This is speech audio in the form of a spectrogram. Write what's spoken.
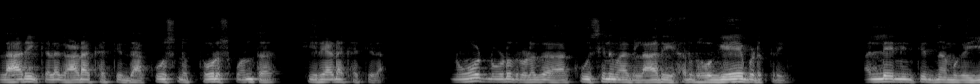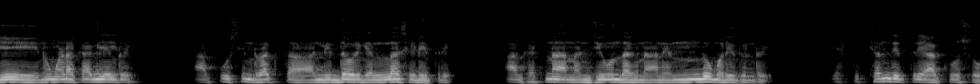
ಲಾರಿ ಕೆಳಗೆ ಆಡಕ್ಕೆ ಹತ್ತಿದ್ದ, ಆ ಕೂಸನ್ನ ತೋರಿಸ್ಕೊಂತ ಚೀರ್ಯಾಡಕ್ಕೆ ಹತ್ತಿದ. ನೋಡಿ ನೋಡೋದ್ರೊಳಗೆ ಆ ಕೂಸಿನ ಮ್ಯಾಗ ಲಾರಿ ಹರಿದು ಹೋಗೇ ಬಿಡ್ತ್ರಿ. ಅಲ್ಲೇ ನಿಂತಿದ್ದು ನಮಗೆ ಏನೂ ಮಾಡೋಕ್ಕಾಗಲಿಲ್ಲ ರೀ ಆ ಕೂಸಿನ ರಕ್ತ ಅಲ್ಲಿದ್ದವ್ರಿಗೆಲ್ಲ ಸಿಡೀತ್ರಿ. ಆ ಘಟನಾ ನನ್ನ ಜೀವನದಾಗ ನಾನೆಂದೂ ಮರೆಯೋದಿಲ್ಲ ರೀ ಎಷ್ಟು ಚಂದಿತ್ರಿ ಆ ಕೂಸು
